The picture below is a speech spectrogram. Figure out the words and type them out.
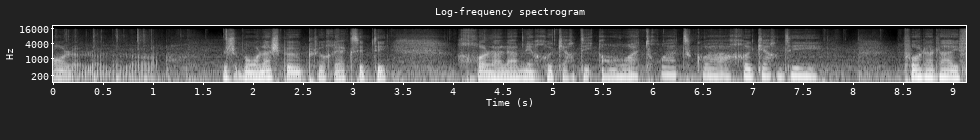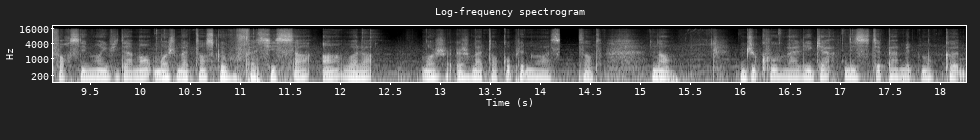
Oh là là là là. bon là je peux plus réaccepter. Oh là là, mais regardez en haut à droite quoi. Regardez. Oh là là, et forcément évidemment, moi je m'attends à ce que vous fassiez ça, hein, voilà. Moi je, m'attends complètement à ça. Non. Du coup, bah, les gars, n'hésitez pas à mettre mon code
